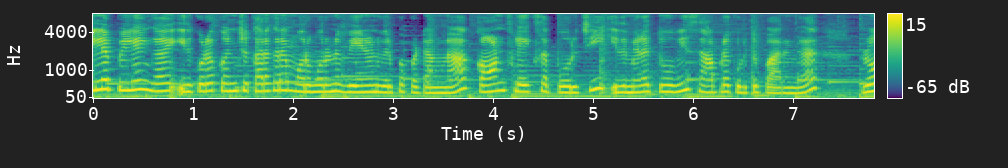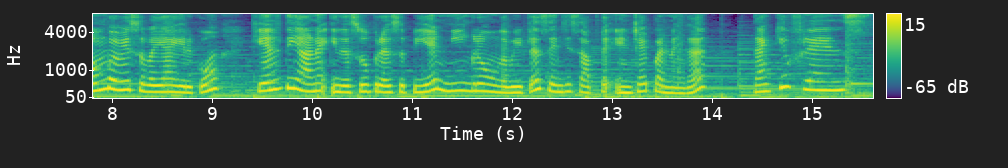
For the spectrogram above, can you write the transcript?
இல்லை பிள்ளைங்க இது கூட கொஞ்சம் கரகர மொறு மொறுன்னு வேணும்னு விருப்பப்பட்டாங்கன்னா கார்ன்ஃப்ளேக்ஸை பொறிச்சு இது மேலே தூவி சாப்பிட கொடுத்து பாருங்கள் ரொம்பவே சுவையாக இருக்கும். ஹெல்த்தியான இந்த சூப் ரெசிப்பியை நீங்களும் உங்கள் வீட்டில் செஞ்சு சாப்பிட்டு என்ஜாய் பண்ணுங்கள் Thank you, friends.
